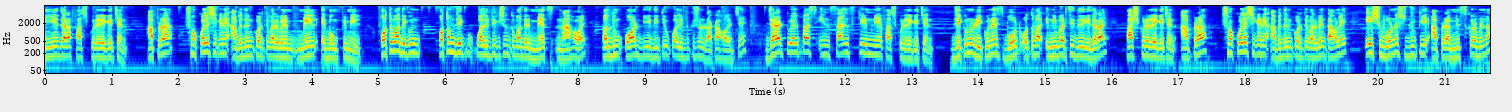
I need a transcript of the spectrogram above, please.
নিয়ে যারা ফার্স্ট করে রেখেছেন, আপনারা সকলে সেখানে আবেদন করতে পারবেন মেল এবং ফিমেল অথবা দেখুন, প্রথম যে কোয়ালিফিকেশন তোমাদের ম্যাথস না হয়, তাহলে তুমি ওয়ার্ড দিয়ে দ্বিতীয় কোয়ালিফিকেশন রাখা হয়েছে। যারা twelve pass in science stream নিয়ে পাস করে রেখেছেন যে কোনো রিকগনাইজ বোর্ড অথবা ইউনিভার্সিটি থেকে যারা পাস করে রেখেছেন, আপনারা সকলে সেখানে আবেদন করতে পারবেন। তাহলে এই সুবর্ণ সুযোগটি আপনারা মিস করবেন না।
